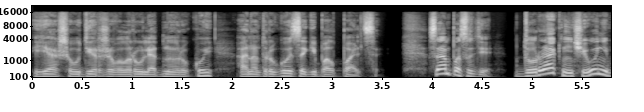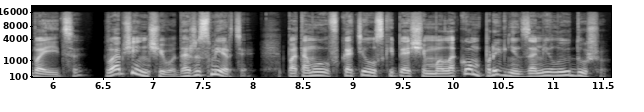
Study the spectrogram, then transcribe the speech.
Яша удерживал руль одной рукой, а на другой загибал пальцы. «Сам посуди, дурак ничего не боится. Вообще ничего, даже смерти. Потому в котел с кипящим молоком прыгнет за милую душу.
